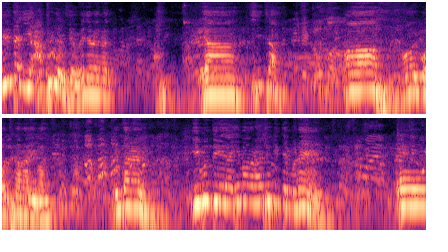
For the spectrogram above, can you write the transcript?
일단 이 앞으로 오세요. 왜냐면은 야, 진짜 아, 아 이거 어떡하나 이건. 일단은 이분들이 다 희망을 하셨기 때문에 어,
